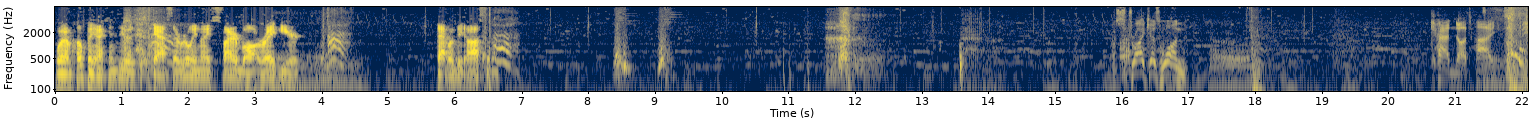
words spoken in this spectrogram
What I'm hoping I can do is just cast a really nice fireball right here. That would be awesome. Strike as one. Cannot hide from me.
